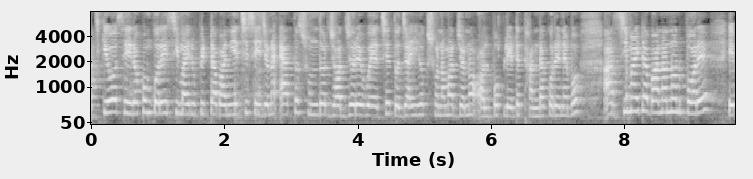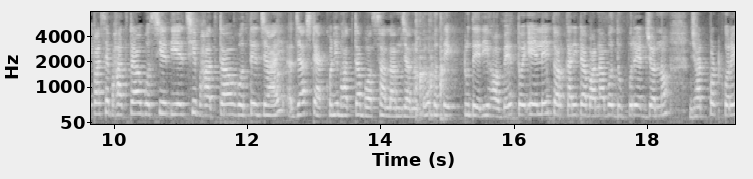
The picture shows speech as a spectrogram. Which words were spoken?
আজকেও সেই রকম করে সিমাই রুপিটটা বানিয়েছি, সেই জন্য এত সুন্দর ঝরঝরে হয়েছে। তো যাই হোক সোনামার জন্য অল্প প্লেটে ঠান্ডা করে নেব। আর সিমাইটা বানানোর পরে এপাশে ভাতটাও বসিয়ে দিয়েছি ভাতটাও হতে যায়। জাস্ট এখনই ভাতটা বসালাম জানো তো হতে একটু দেরি হবে। তো এলেই তরকারিটা বানাবো দুপুরের জন্য। ঝটপট করে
